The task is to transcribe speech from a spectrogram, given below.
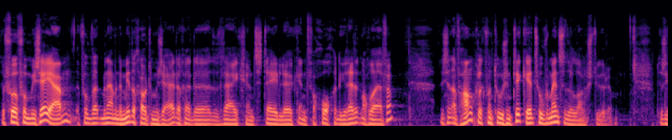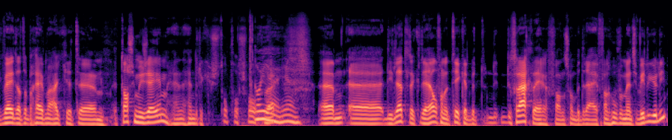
Dus voor, voor musea, voor met name de middelgrote musea, de, Rijks en het Stedelijk en het Van Gogh, die redden het nog wel even. Die zijn afhankelijk van Tours Tickets hoeveel mensen er langs sturen. Dus ik weet dat op een gegeven moment had je het, uh, het Tassenmuseum, Hendrik Stoffels volgens oh, ja, ja. Um, die letterlijk de helft van het ticket, de vraag kregen van zo'n bedrijf van hoeveel mensen willen jullie?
